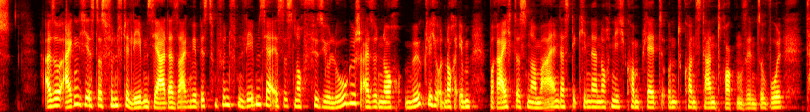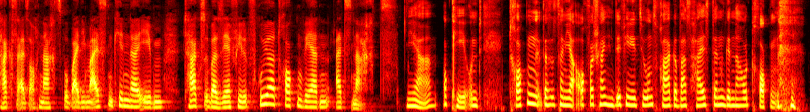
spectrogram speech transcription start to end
Also eigentlich ist das fünfte Lebensjahr. Da sagen wir, bis zum fünften Lebensjahr ist es noch physiologisch, also noch möglich und noch im Bereich des Normalen, dass die Kinder noch nicht komplett und konstant trocken sind, sowohl tags als auch nachts. Wobei die meisten Kinder eben tagsüber sehr viel früher trocken werden als nachts. Ja, okay. Und trocken, das ist dann ja auch wahrscheinlich eine Definitionsfrage. Was heißt denn genau trocken?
